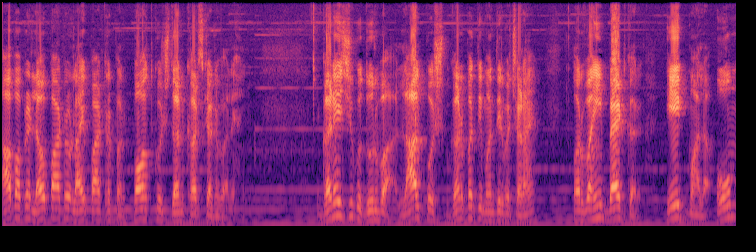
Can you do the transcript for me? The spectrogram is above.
आप अपने लव पार्टनर और लाइफ पार्टनर पर बहुत कुछ धन खर्च करने वाले हैं। गणेश जी को दुर्वा, लाल पुष्प, गणपति मंदिर में चढ़ाएँ और वहीं बैठकर एक माला, ओम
